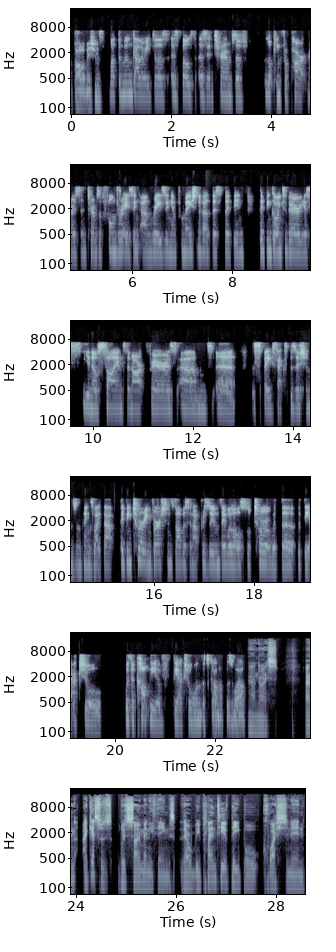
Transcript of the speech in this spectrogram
Apollo missions. What the Moon Gallery does is both as in terms of looking for partners in terms of fundraising and raising information about this. They've been they've been going to various you know science and art fairs and uh, space expositions and things like that. They've been touring versions of it, and I presume they will also tour with the with the actual with a copy of the actual one that's gone up as well. Oh, nice. And I guess with, with so many things, there will be plenty of people questioning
